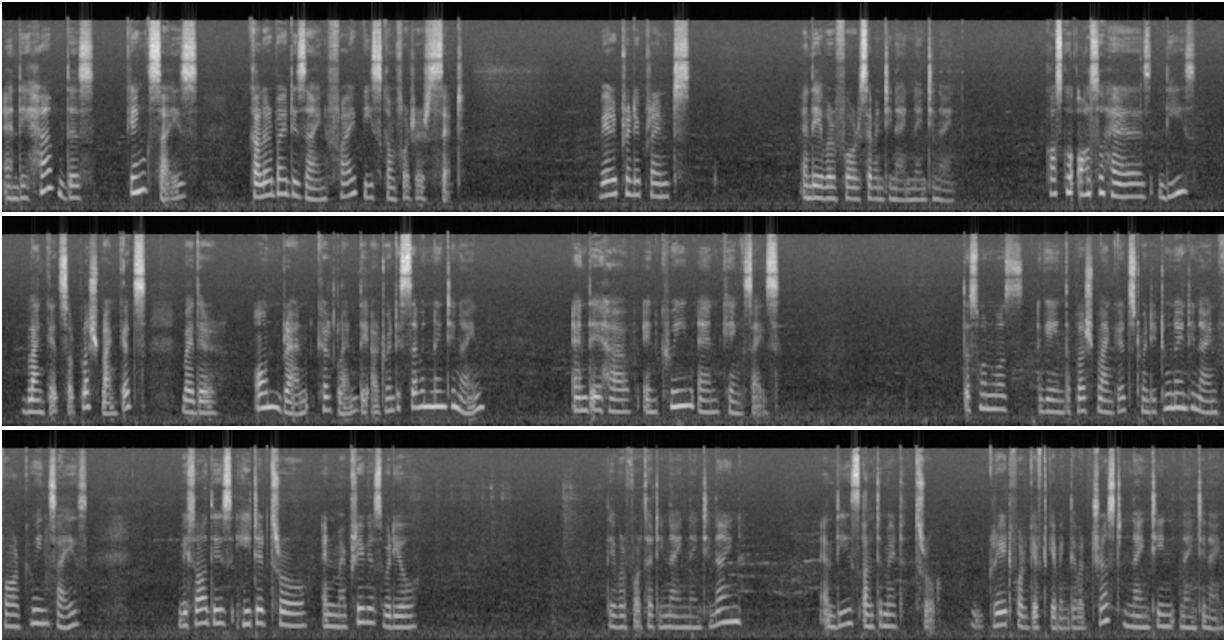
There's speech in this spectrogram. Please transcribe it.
and they have this king size color by design five piece comforter set. Very pretty prints. And they were for 79.99 Costco also has these blankets or plush blankets by their own brand Kirkland. They are 27.99 and they have in queen and king size. This one was again the plush blankets 22.99 for queen size. We saw this heated throw in my previous video. They were for 39.99 and these ultimate throw great for gift giving. They were just 19.99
